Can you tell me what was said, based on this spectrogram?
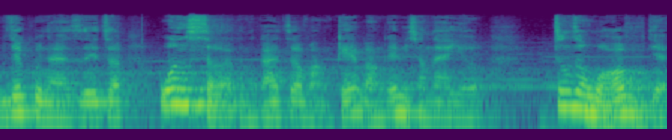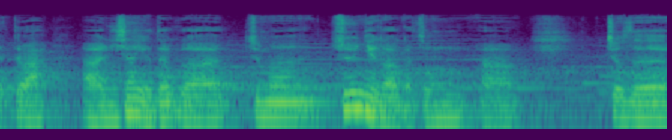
蝴蝶馆呢是一只温室个搿能介一只房间，房间里向呢有真正活个蝴蝶，对伐？啊，里向有的个专门专业的搿种呃，就是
